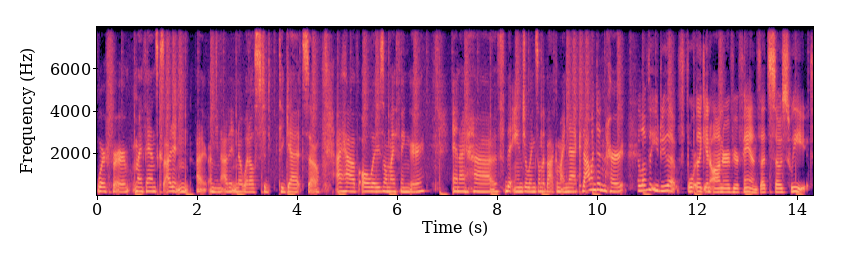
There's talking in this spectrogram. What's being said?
were for my fans because I didn't, I, I mean, I didn't know what else to, to get. So I have always on my finger and I have the angel wings on the back of my neck. That one didn't hurt. I love that you do that for, like, in honor of your fans. That's so sweet.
